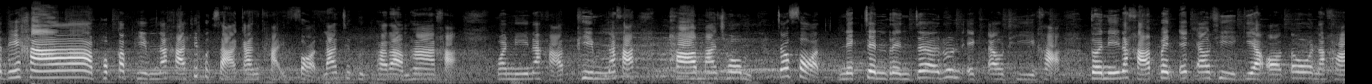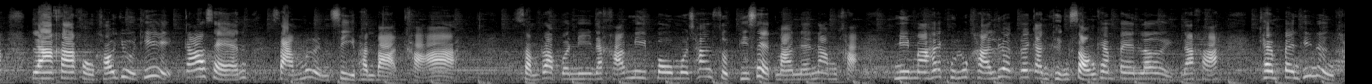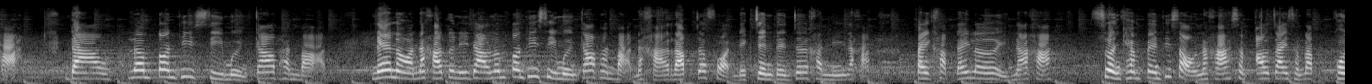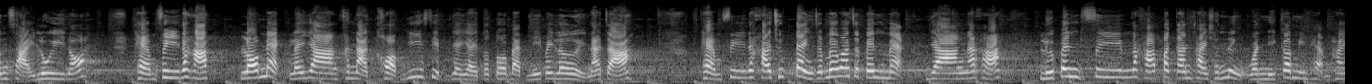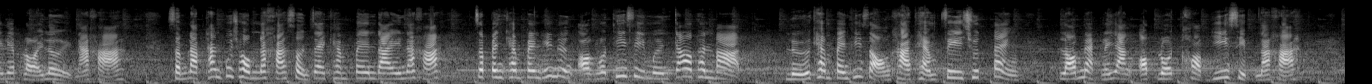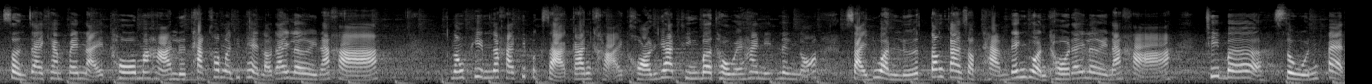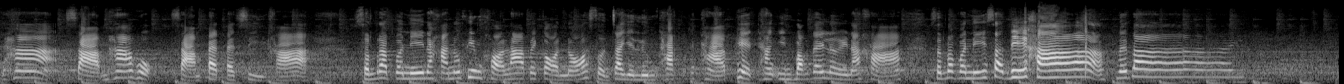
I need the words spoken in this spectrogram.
วัสดีค่ะ พบกับพิมพ์นะคะ ที่ปรึกษาการขายฟอร์ดราชพฤกษ์พระราม 5 ค่ะ วันนี้นะคะพิมพ์นะคะ พามาชมเจ้า Ford Next Gen Ranger รุ่น XLT ค่ะ ตัวนี้นะคะเป็น XLT เกียร์ออโต้นะคะ ราคาของเขาอยู่ที่ 934,000 บาทค่ะสำหรับวันนี้นะคะ มีโปรโมชั่นสุดพิเศษมาแนะนำค่ะ มีมาให้คุณลูกค้าเลือกด้วยกันถึง 2 แคมเปญเลยนะคะ แคมเปญที่ 1 ค่ะ ดาวเริ่มต้นที่ 49,000 บาท แน่นอนนะคะ ตัวนี้ดาวเริ่มต้นที่ 49,000 บาทนะคะ รับเจ้า Ford Next Gen Ranger คันนี้นะคะ ไปขับได้เลยนะคะ ส่วนแคมเปญที่ 2 นะคะเอาใจสำหรับคนสายลุยเนาะแถมฟรีนะคะล้อแม็กและยางขนาดขอบ 20 ใหญ่ ๆ ตัวๆแบบนี้ไปเลยนะจ๊ะแถมฟรีนะคะ ชุดแต่งจะไม่ว่าจะเป็นแม็กยางนะคะ หรือเป็นฟิล์มนะคะ ประกันภัยชั้นหนึ่งวันนี้ก็มีแถมให้เรียบร้อยเลยนะคะ สำหรับท่านผู้ชมนะคะ สนใจแคมเปญใดนะคะ จะเป็นแคมเปญที่ 1 ออกรถที่ 49,000 บาท หรือแคมเปญที่ 2 ค่ะ แถมฟรีชุดแต่งล้อแม็กและยางออฟโรดขอบ 20 นะคะ สนใจแคมเปญไหนโทรมาหาหรือทักเข้ามาที่เพจเราได้เลยนะคะ น้องพิมพ์นะคะที่ปรึกษาการขายขออนุญาตทิ้งเบอร์โทรไว้ให้นิดนึงเนาะสายด่วนหรือต้องการสอบถามเร่งด่วนโทรได้เลยนะคะ ที่เบอร์ 0853563884 ค่ะ สำหรับวันนี้นะคะ น้องพิมพ์ขอลาไปก่อนเนาะสนใจอย่าลืมทักหาเพจทางอินบ็อกซ์ได้เลยนะคะสำหรับวันนี้สวัสดีค่ะ บ๊ายบาย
